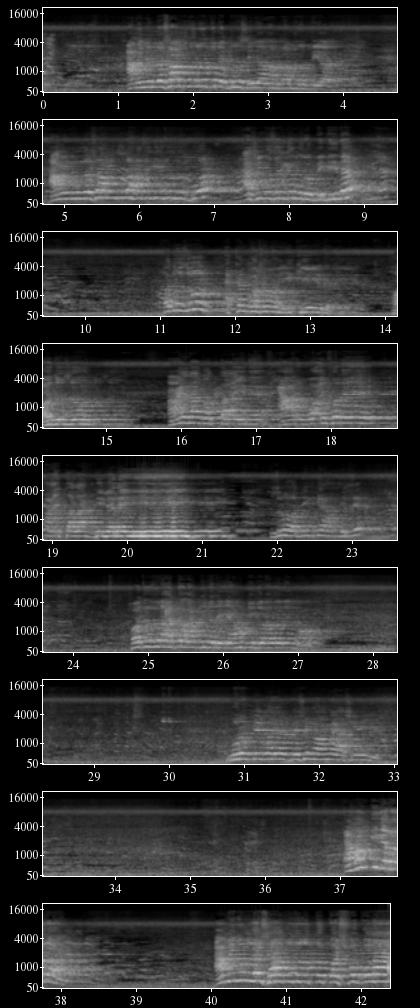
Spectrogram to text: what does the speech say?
আমিনুল্লাহ সাহেব তো আমরা মুরব্বী লোক আশি বছরকে মুরব্বী হজুর একটা আয় তালাক দিবে নাই। হুজুর হদিনকে আনলে। হজুর আয় তালাক দিবে নাই আমি কি করা যাবে? না মুরব্বীর বাজার বেশি না আমি আসি এখন কি করা যায় আমিনুল্লাহ সাহাবুদুর তো কষ্পকোলা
